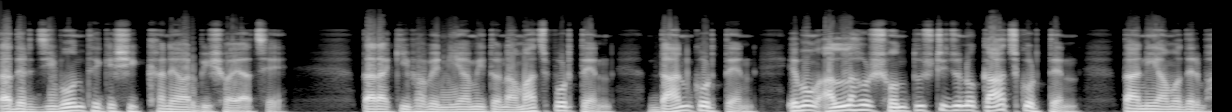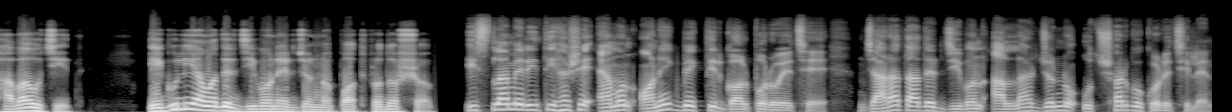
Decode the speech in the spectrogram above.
তাদের জীবন থেকে শিক্ষা নেওয়ার বিষয় আছে। তারা কীভাবে নিয়মিত নামাজ পড়তেন, দান করতেন এবং আল্লাহর সন্তুষ্টির জন্য কাজ করতেন, তা নিয়ে আমাদের ভাবা উচিত। এগুলি আমাদের জীবনের জন্য পথ প্রদর্শক। ইসলামের ইতিহাসে এমন অনেক ব্যক্তির গল্প রয়েছে, যারা তাদের জীবন আল্লাহর জন্য উৎসর্গ করেছিলেন।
